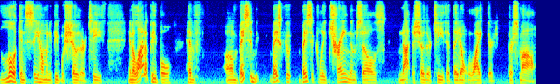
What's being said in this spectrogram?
look and see how many people show their teeth. And a lot of people have um, basically basically basically trained themselves not to show their teeth if they don't like their their smile.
